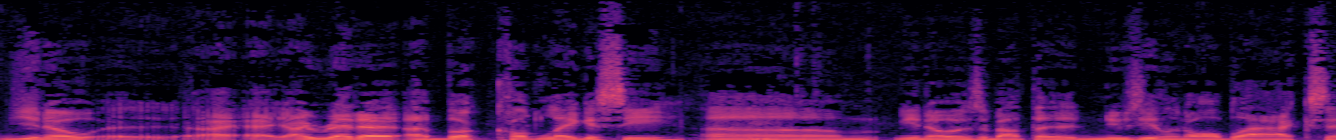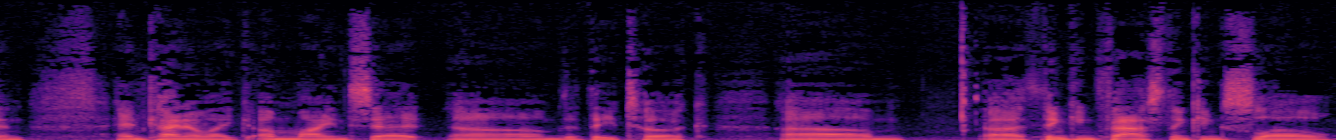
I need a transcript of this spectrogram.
you know, uh, I, I read a, a book called Legacy. Um, You know, it was about the New Zealand All Blacks and and kind of like a mindset um, that they took. Um, uh, Thinking Fast, Thinking Slow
